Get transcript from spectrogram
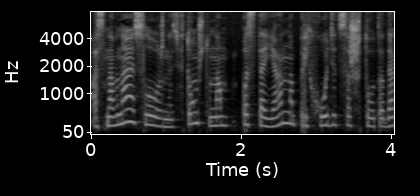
основная сложность в том, что нам постоянно приходится что-то доказывать.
